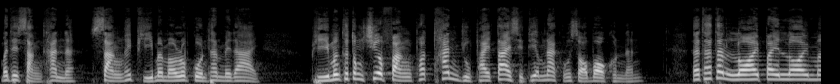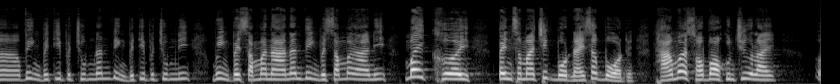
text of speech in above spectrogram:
ไม่ได้สั่งท่านนะสั่งให้ผีมันมารบกวนท่านไม่ได้ ผีมันก็ต้องเชื่อฟัง เพราะท่านอยู่ภายใต้สิทธิอำนาจของสอบอคนนั้น แต่ถ้าท่านลอยไปลอยมาวิ่งไปที่ประชุมนั้นวิ่งไปที่ประชุมนี้ วิ่งไปสัมมนานั้นวิ่งไปสัมมนานี้ ไม่เคยเป็นสมาชิกโบสถ์ไหนสักโบสถ์ถามว่าสอบอคุณชื่ออะไร เอ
